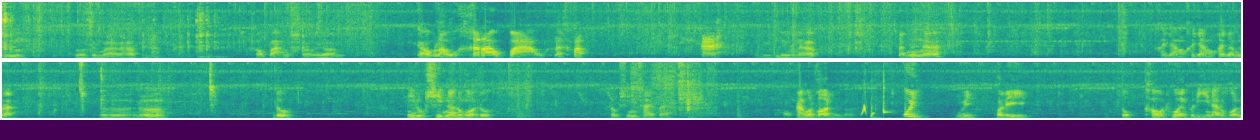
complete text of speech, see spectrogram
หือโรยขึ้นมานะครับข้าวเปล่า ถูกช้อนไว้ก่อนเกาเหลาข้าวเปล่านะครับอะนิดนึงนะครับแป๊บหนึ่งนะ ขยำขยำขยำนะ เออเออดู นี่ลูกชิ้นนะทุกคนดู ลูกชิ้นใส่ไป อะคุณพศอุ้ย อุ้ย พอดี ตกเข้าถ้วยพอดีนะทุกคน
